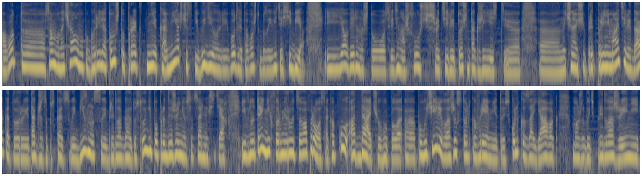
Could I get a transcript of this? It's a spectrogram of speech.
А вот э, с самого начала мы поговорили о том, что проект не коммерческий, вы делали его для того, чтобы заявить о себе. И я уверена, что среди наших слушателей точно так же есть э, э, начинающие предприниматели, да, которые также запускают свои бизнесы, предлагают услуги по продвижению в социальных сетях. И внутри них формируется вопрос, а какую отдачу вы э, получили, вложив столько времени? То есть сколько заявок, может быть, предложений?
